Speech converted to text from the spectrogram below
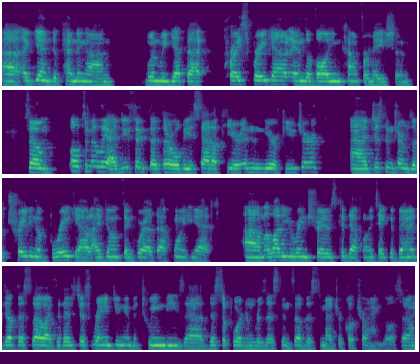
Uh, again, depending on when we get that price breakout and the volume confirmation. So ultimately, I do think that there will be a setup here in the near future. Uh, just in terms of trading a breakout, I don't think we're at that point yet. Um, a lot of you range traders could definitely take advantage of this though, as it is just ranging in between these, uh, the support and resistance of the symmetrical triangle. So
